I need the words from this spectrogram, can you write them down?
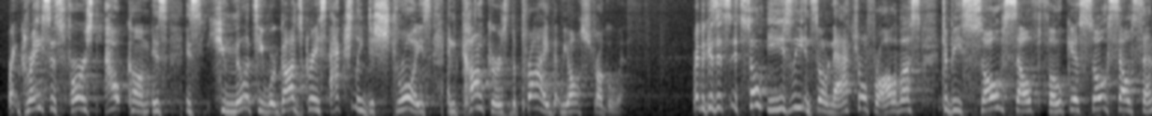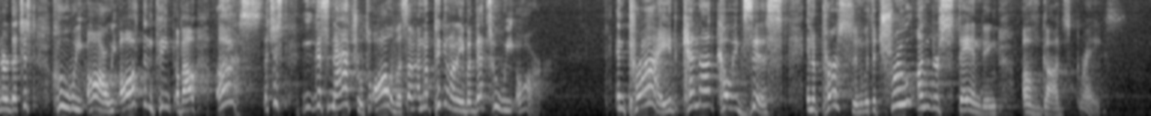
Right? Grace's first outcome is, is humility, where God's grace actually destroys and conquers the pride that we all struggle with. Right? Because it's, it's so easy and so natural for all of us to be so self focused, so self centered. That's just who we are. We often think about us. That's just, that's natural to all of us. I'm, I'm not picking on anybody, that's who we are. And pride cannot coexist in a person with a true understanding of God's grace.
